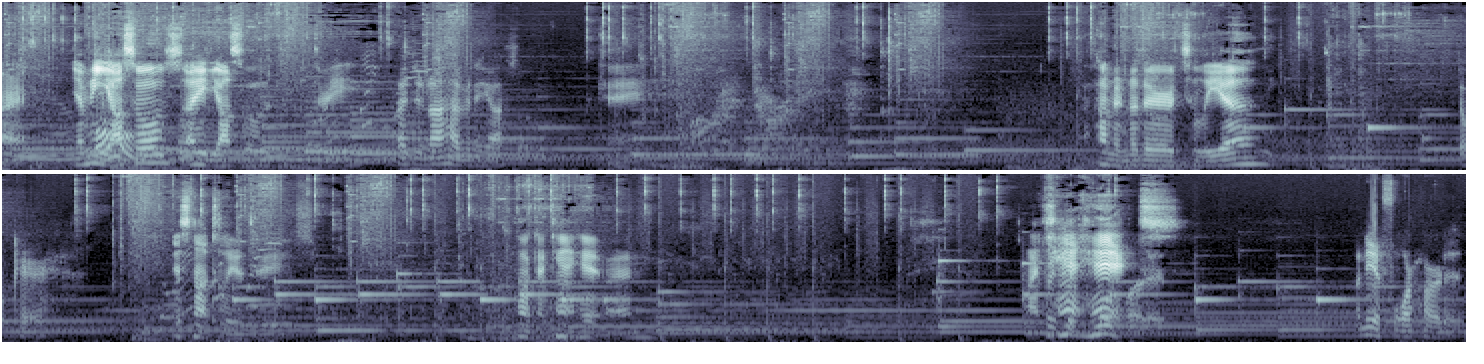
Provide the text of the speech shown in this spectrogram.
Alright. You have any Oh. Yasuos? I need Yasuo 3. I do not have any Yasuo. Okay. I found another Taliyah. Don't care. It's not Taliyah 3. Fuck, I can't hit, man. I can't hit! I need a four hearted.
